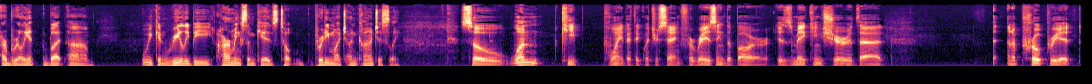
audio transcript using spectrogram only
are brilliant but um we can really be harming some kids to, pretty much unconsciously. So, one key point, I think, what you're saying for raising the bar is making sure that an appropriate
